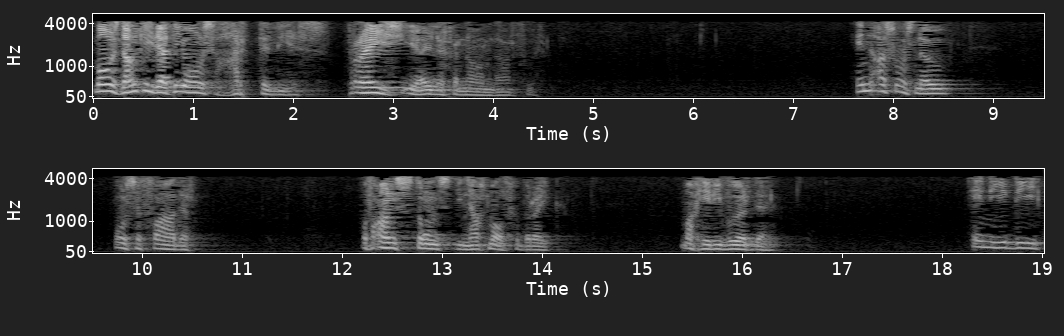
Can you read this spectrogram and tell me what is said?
Maar ons dankie dat U ons harte lees. Prys U heilige naam daarvoor. En as ons nou ons Vader of aanstonds die nagmaal gebruik. Mag hierdie woorde en hierdie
